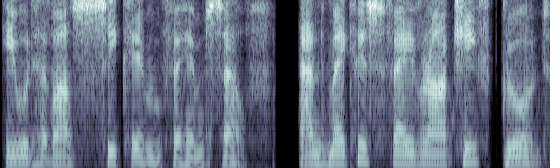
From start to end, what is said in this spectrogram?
he would have us seek him for himself, and make his favor our chief good,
